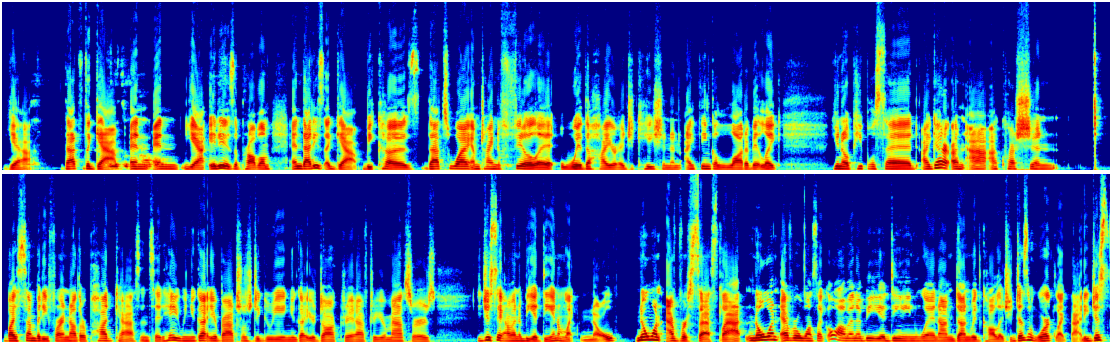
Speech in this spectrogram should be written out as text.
Yeah, that's the gap. And and yeah, it is a problem. And that is a gap because that's why I'm trying to fill it with the higher education. And I think a lot of it, like, you know, people said, I got an, a, a question by somebody for another podcast and said, hey, when you got your bachelor's degree and you got your doctorate after your master's, did just say I'm to be a dean? I'm like, no. No one ever says that. No one ever wants like, oh, I'm to be a dean when I'm done with college. It doesn't work like that. It just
